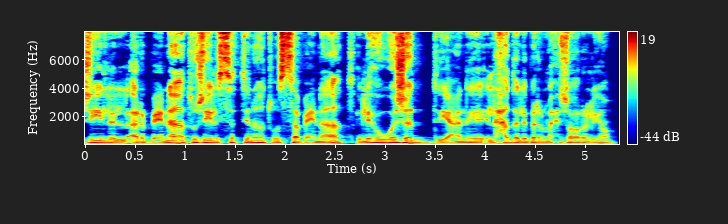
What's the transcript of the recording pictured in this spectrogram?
جيل الأربعينات وجيل الستينات والسبعينات اللي هو جد يعني الحدا اللي بيرمي حجار اليوم.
